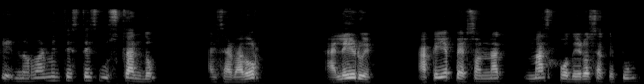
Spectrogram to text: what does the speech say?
que normalmente estés buscando al Salvador, al héroe, aquella persona más poderosa que tú,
